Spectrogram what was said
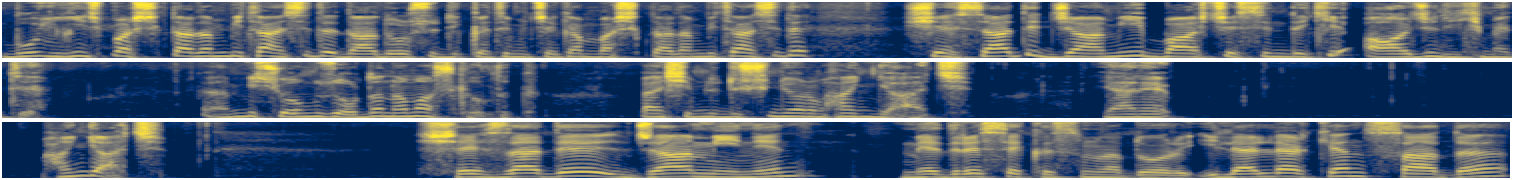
Bu ilginç başlıklardan bir tanesi de daha doğrusu dikkatimi çeken başlıklardan bir tanesi de Şehzade Camii bahçesindeki ağacın hikmeti. Yani birçoğumuz orada namaz kıldık. Ben şimdi düşünüyorum hangi ağaç? Yani hangi ağaç? Şehzade Camii'nin medrese kısmına doğru ilerlerken sağda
